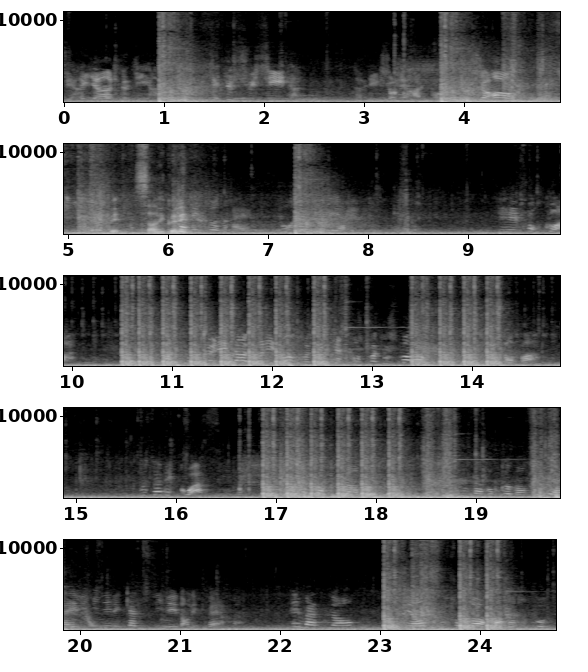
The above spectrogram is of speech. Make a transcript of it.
C'est rien dire. C'est du suicide. Allez, j'en ai ras le bol. Je rentre. Mais ça avec nous. Et pourquoi Pour que uns après les autres jusqu'à ce qu'on soit morts Je comprends pas. Vous savez quoi, Nous avons commencé à éliminer les calcinés dans les fermes. Et maintenant, les Andrew sont morts par votre faute.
